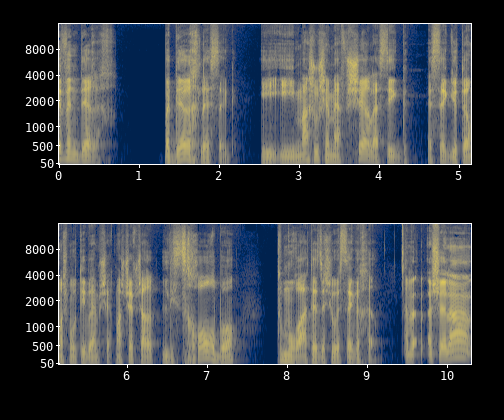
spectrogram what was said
אבן דרך, בדרך להישג. היא, היא משהו שמאפשר להשיג הישג יותר משמעותי בהמשך, משהו שאפשר לסחור בו תמורת איזשהו הישג אחר. אבל השאלה,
